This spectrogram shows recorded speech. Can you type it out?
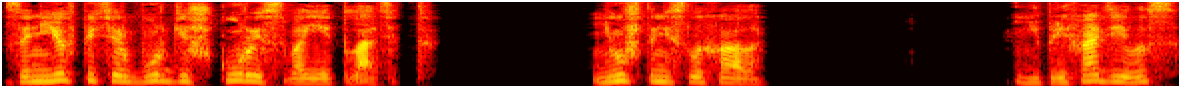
За нее в Петербурге шкурой своей платят. Неужто не слыхала? Не приходилось.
